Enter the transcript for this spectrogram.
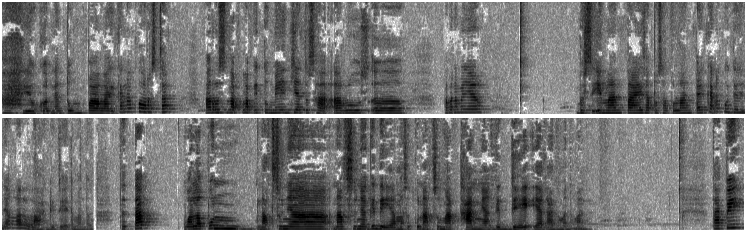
Ah yogurtnya tumpah lagi. Kan aku harus cap harus lap-lap itu meja terus harus uh, apa namanya bersihin lantai sapu-sapu lantai. Kan aku jadinya lelah gitu ya teman-teman. Tetap walaupun nafsunya nafsunya gede ya maksudku nafsu makannya gede ya kan teman-teman tapi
